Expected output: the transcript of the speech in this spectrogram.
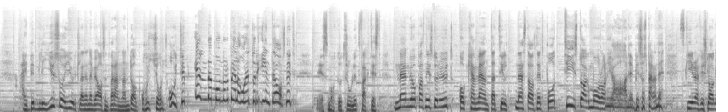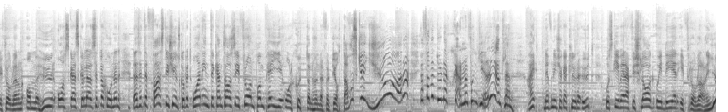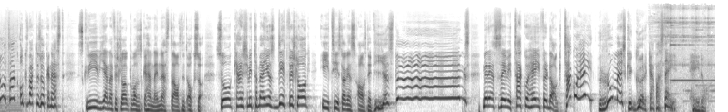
Nej, det blir ju så i julkläder när vi har avsnitt varannan dag. Oj, oj, oj! Typ enda måndagen på hela året då det inte är avsnitt. Det är smått otroligt faktiskt. Men vi hoppas ni står ut och kan vänta till nästa avsnitt på tisdag morgon. Ja, det blir så spännande! Skriv era förslag i frågelådan om hur Oskar ska lösa situationen där han sitter fast i kylskåpet och han inte kan ta sig ifrån Pompeji år 1748. Vad ska jag göra? Jag fattar inte hur den här skärmen fungerar egentligen. Nej, det får ni försöka klura ut och skriva era förslag och idéer i frågelådan. Ja tack! Och vart det ska åka näst? Skriv gärna förslag på vad som ska hända i nästa avsnitt också. Så kanske vi tar med just ditt förslag i tisdagens avsnitt. Yes, thanks! Med det så säger vi tack och hej för idag. Tack och hej! Romersk gurkapastej. Hej då!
